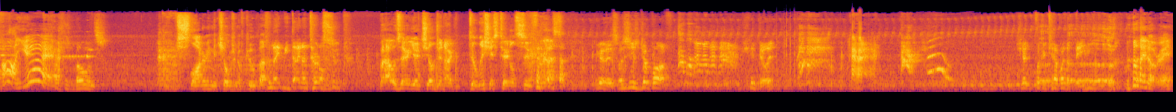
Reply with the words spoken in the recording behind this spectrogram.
Oh yeah. Crushed his bones. Slaughtering the children of Koopa. Tonight we dine on turtle soup. Bowser, your children are delicious turtle soup for us. Look at this. Let's just jump off. She can do it. She got fucking kid up by the baby. I know, right?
